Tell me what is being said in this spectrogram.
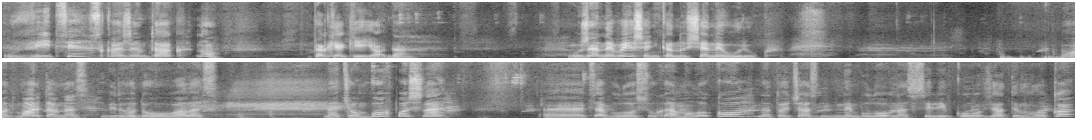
у віці, скажімо так. Ну, так як і я, да? Уже не вишенька, ну ще не урюк. Ну от Марта в нас відгодовувалась. На чому Бог пошле. Е, Це було сухе молоко. На той час не було в нас в селі в кого взяти молока.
